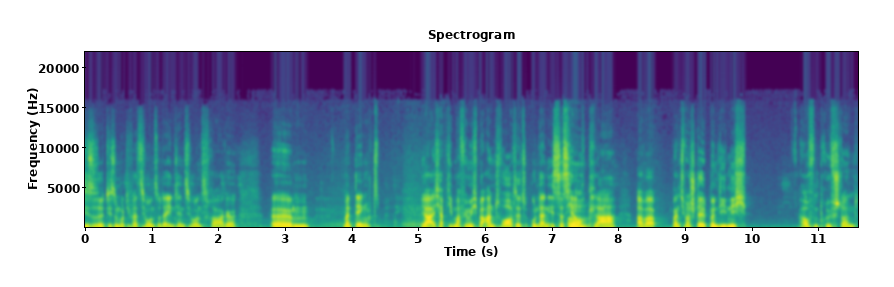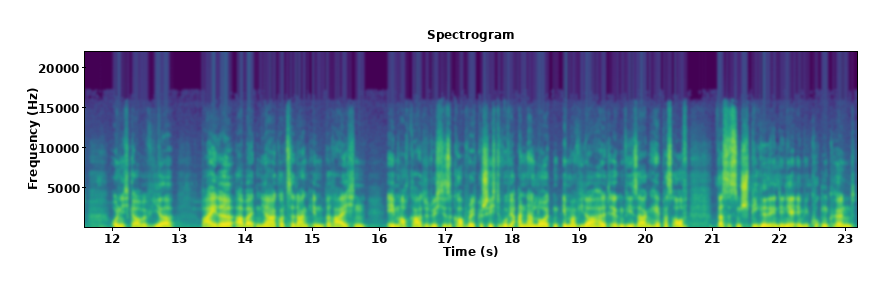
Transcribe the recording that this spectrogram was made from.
diese, diese Motivations- oder Intentionsfrage, ähm, man denkt, ja, ich habe die mal für mich beantwortet und dann ist das ja oh. auch klar, aber manchmal stellt man die nicht auf den Prüfstand. Und ich glaube, wir beide arbeiten ja Gott sei Dank in Bereichen, eben auch gerade durch diese Corporate-Geschichte, wo wir anderen Leuten immer wieder halt irgendwie sagen, hey, pass auf, das ist ein Spiegel, in den ihr irgendwie gucken könnt.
